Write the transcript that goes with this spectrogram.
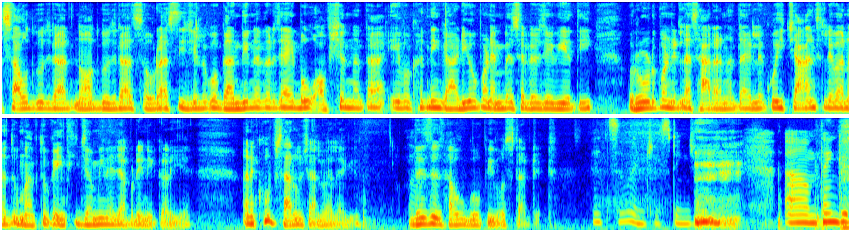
સાઉથ ગુજરાત નોર્થ ગુજરાત સૌરાષ્ટ્રથી જે લોકો ગાંધીનગર જાય બહુ ઓપ્શન નહોતા એ વખતની ગાડીઓ પણ એમ્બેસેડર જેવી હતી. રોડ પણ એટલા સારા નહોતા એટલે કોઈ ચાન્સ લેવા નહોતું માગતું કંઈથી જમીને જ આપણે નીકળીએ. અને ખૂબ સારું ચાલવા લાગ્યું. This is how Gopi was started That's so interesting, um, thank you,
